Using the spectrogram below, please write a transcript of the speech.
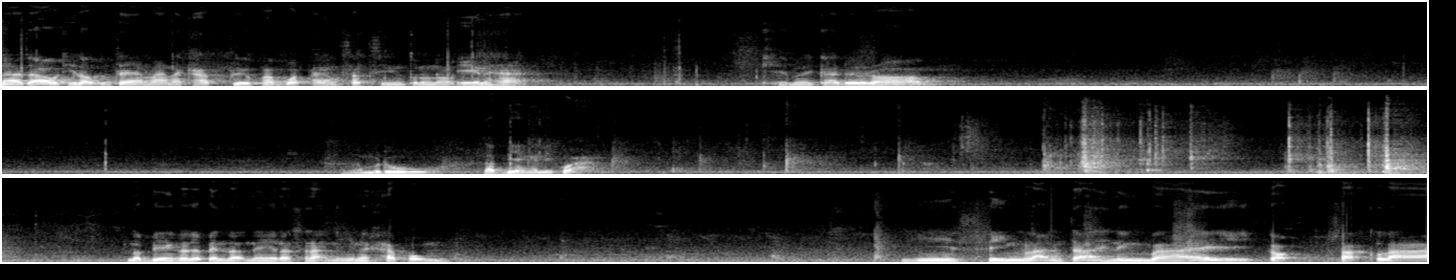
น่าจะเอาที่ล็อกกุญแจมานะครับ เพื่อความปลอดภัยของทรัพย์สินของตัวน้องๆเองนะฮะโอเคบรรยากาศโดยรอบเรามาดูระเบียงกันดีกว่า ระเบียงก็จะเป็นในลักษณะนี้นะครับผม มีซิงค์ล้างจานให้หนึ่งใบก๊อกซักล้า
